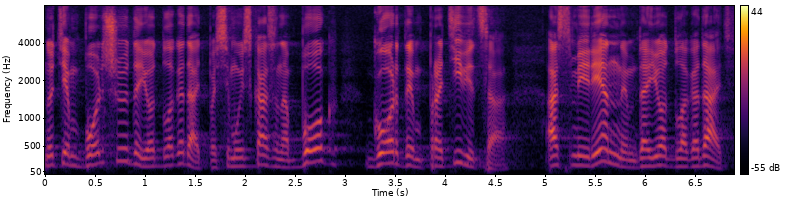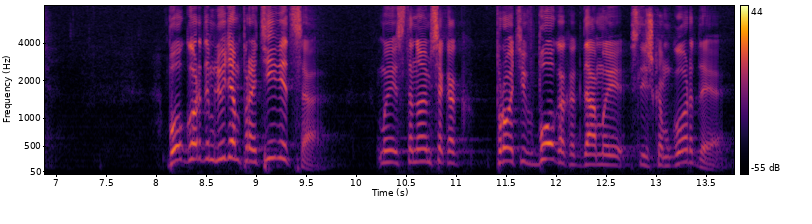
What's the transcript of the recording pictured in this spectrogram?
«Но тем большую дает благодать. Посему и сказано, Бог гордым противится, а смиренным дает благодать». Бог гордым людям противится. Мы становимся как против Бога, когда мы слишком гордые.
